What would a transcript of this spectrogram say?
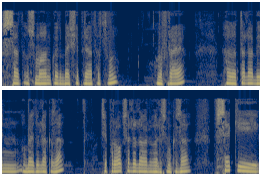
Сад Усман, който беше Хазрат Ала бин Убайдулlah каза, че пророк саллалаху алейхи ва саллям каза, всеки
